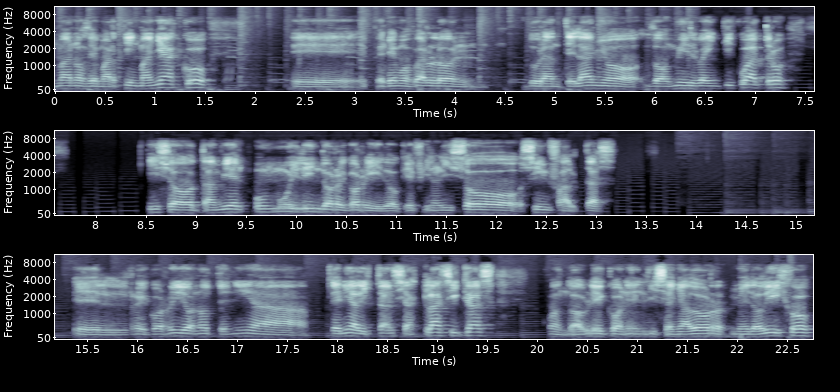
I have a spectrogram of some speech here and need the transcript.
manos de Martín Mañasco. Eh, esperemos verlo durante el año 2024 hizo también un muy lindo recorrido que finalizó sin faltas. El recorrido no tenía, tenía distancias clásicas, cuando hablé con el diseñador me lo dijo,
